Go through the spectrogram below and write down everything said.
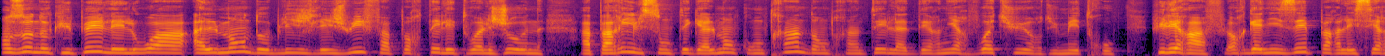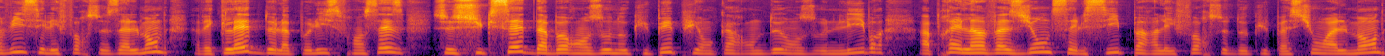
En zone occupée, les lois allemandes obligent les juifs à porter l'étoile jaune. À Paris, ils sont également contraints d'emprunter la dernière voiture du métro. Puis les rafles, organisées par les services et les forces allemandes, avec l'aide de la police française, se succèdent d'abord en zone occupée, puis en 42 en zone libre, après l'invasion de celle-ci par les forces d'occupation allemandes.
